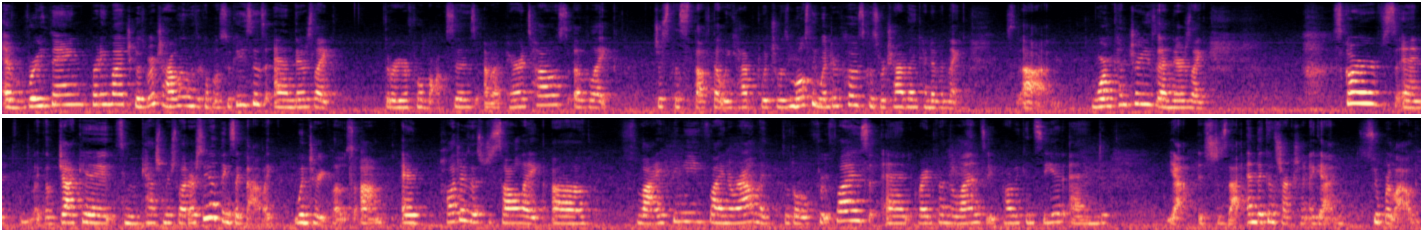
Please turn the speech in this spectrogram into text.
everything pretty much because we're traveling with a couple suitcases and there's like three or four boxes at my parents house of like just the stuff that we kept which was mostly winter clothes because we're traveling kind of in like uh, warm countries and there's like scarves and like a jacket some cashmere sweaters you know things like that like wintry clothes. Um i apologize i just saw like a fly thingy flying around like little fruit flies and right in front of the lens you probably can see it and yeah it's just that. And the construction again super loud.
